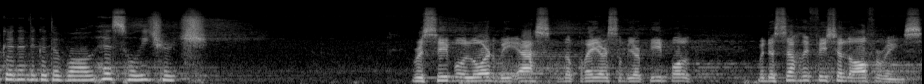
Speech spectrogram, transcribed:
good and the good of all his holy church. Receive, O Lord, we ask the prayers of your people with the sacrificial offerings,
